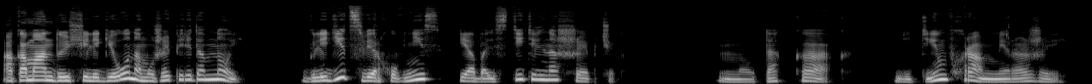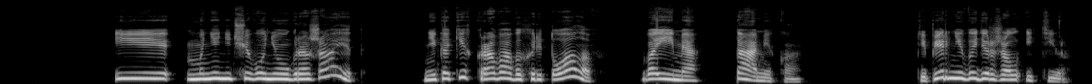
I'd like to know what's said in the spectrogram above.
а командующий легионом уже передо мной. Глядит сверху вниз и обольстительно шепчет. «Ну так как? Летим в храм миражей». «И мне ничего не угрожает? Никаких кровавых ритуалов во имя Тамика?» Теперь не выдержал и Тир,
